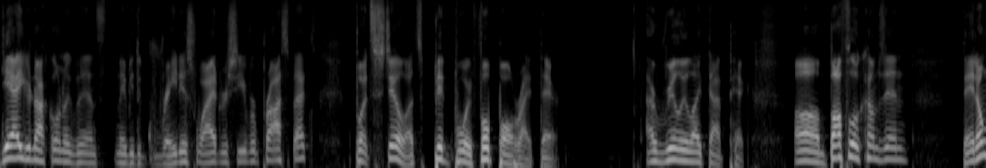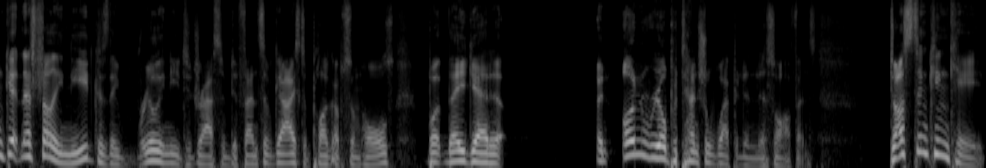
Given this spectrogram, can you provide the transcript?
Yeah, you're not going against maybe the greatest wide receiver prospects, but still, that's big boy football right there. I really like that pick. Um, Buffalo comes in. They don't get necessarily need because they really need to draft some defensive guys to plug up some holes, but they get a, an unreal potential weapon in this offense. Dustin Kincaid,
